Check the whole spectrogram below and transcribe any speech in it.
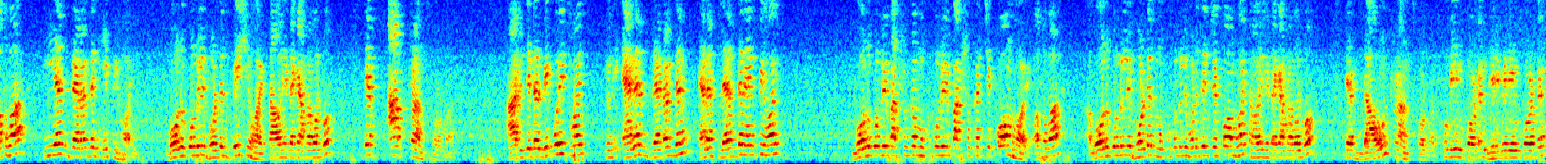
অথবা ইএস গ্রেটার দেন ইপি হয় গৌণ কুণ্ডলীর ভোল্টেজ বেশি হয়, তাহলে এটাকে আমরা বলব স্টেপ আপ ট্রান্সফরমার আর যদি এটার বিপরীত হয়, যদি NS greater than NS less than NP হয় গৌণকুণ্ডলীর পাক সংখ্যা, মুখ্যকুণ্ডলীর পাক সংখ্যার চেয়ে কম হয়, অথবা গৌণকুণ্ডলীর ভোল্টেজ মুখ্যকুণ্ডলীর ভোল্টেজের চেয়ে কম হয়, তাহলে সেটাকে আমরা বলব স্টেপ ডাউন ট্রান্সফরমার খুবই ইম্পর্টেন্ট ভেরি ভেরি ইম্পর্টেন্ট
